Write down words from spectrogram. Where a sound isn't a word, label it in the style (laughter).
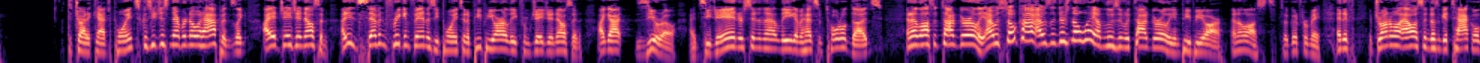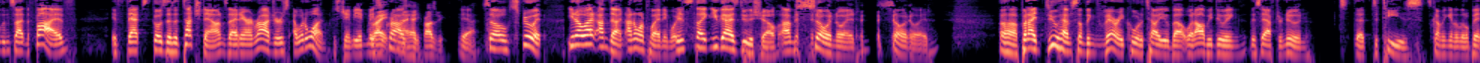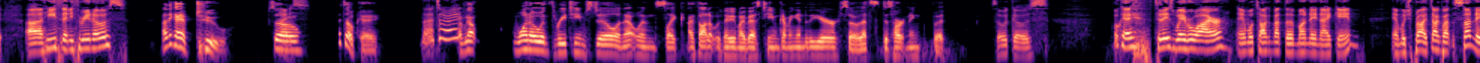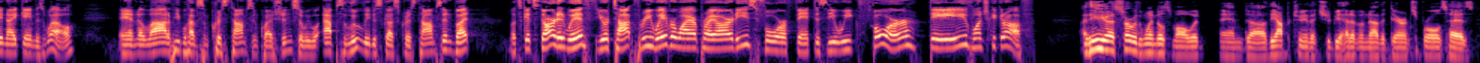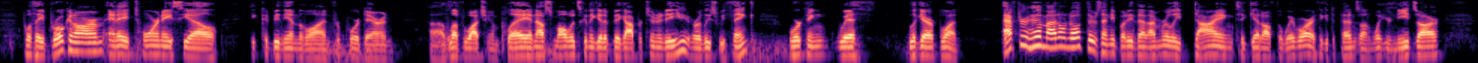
to try to catch points because you just never know what happens. Like I had JJ Nelson. I needed seven freaking fantasy points in a PPR league from JJ Nelson. I got zero. I had CJ Anderson in that league. I, mean, I had some total duds. And I lost with Todd Gurley. I was so con- I was like, there's no way I'm losing with Todd Gurley in PPR. And I lost. So good for me. And if, if Geronimo Allison doesn't get tackled inside the five, if that goes as a touchdown, as I had Aaron Rodgers, I would have won. Because Jamie had Mason right. Crosby. I had Crosby. Yeah. So screw it. You know what? I'm done. I don't want to play anymore. It's like you guys do the show. I'm so (laughs) annoyed. So annoyed. Uh, but I do have something very cool to tell you about what I'll be doing this afternoon. It's, uh, to tease. It's coming in a little bit. Uh, Heath, any three and O's? I think I have two. So Nice. it's okay. That's alright. I've got one 0 and 3 team still, and that one's like, I thought it was maybe my best team coming into the year, so that's disheartening, but So it goes. Okay, today's waiver wire, and we'll talk about the Monday night game, and we should probably talk about the Sunday night game as well. And a lot of people have some Chris Thompson questions, so we will absolutely discuss Chris Thompson, but let's get started with your top three waiver wire priorities for fantasy week four. Dave, why don't you kick it off? I think you gotta start with Wendell Smallwood and, uh, the opportunity that should be ahead of him now that Darren Sproles has both a broken arm and a torn ACL. It could be the end of the line for poor Darren. Uh, loved watching him play and now Smallwood's gonna get a big opportunity, or at least we think, working with LeGarrette Blunt. After him, I don't know if there's anybody that I'm really dying to get off the waiver wire. I think it depends on what your needs are.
